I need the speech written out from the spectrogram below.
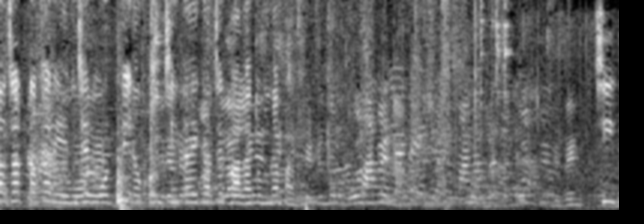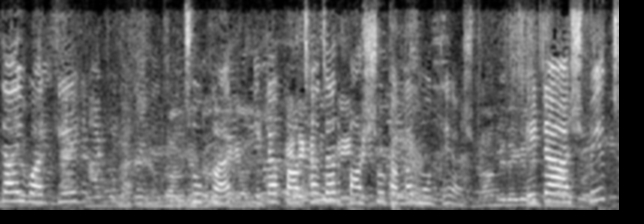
হাজার টাকা রেঞ্জের মধ্যে এরকম চিতাই কাজের পালা তোমরা পাবে। চিতাই ওয়ার্কের চোকার এটা পাঁচ হাজার পাঁচশো টাকার মধ্যে আসবে। এটা আসবে ছ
